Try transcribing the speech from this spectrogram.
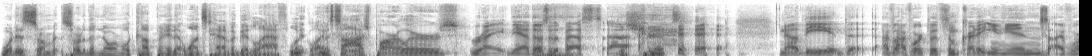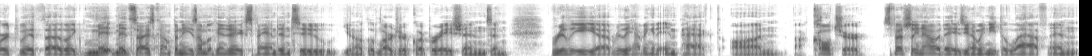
what is sort sort of the normal company that wants to have a good laugh look like? massage parlors. Right? Yeah, those are the best. Uh, schmitz. no, the, the I've, I've worked with some credit unions. I've worked with uh, like mid mid-sized companies. I'm looking to expand into you know the larger corporations and really uh, really having an impact on uh, culture, especially nowadays. You know, we need to laugh and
